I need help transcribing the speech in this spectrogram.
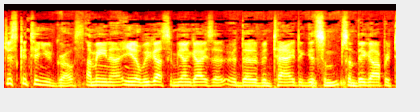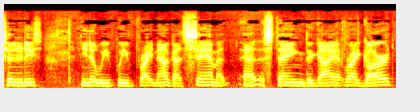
Just continued growth. I mean, uh, you know, we've got some young guys that that have been tagged to get some some big opportunities. You know, we've we've right now got Sam at, at staying the guy at right guard.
